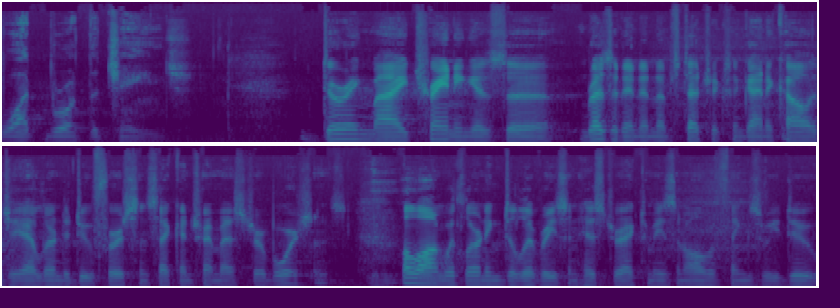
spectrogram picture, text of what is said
What brought the change? During my training as a resident in obstetrics and gynecology, I learned to do first and second trimester abortions, along with learning deliveries and hysterectomies and all the things we do.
